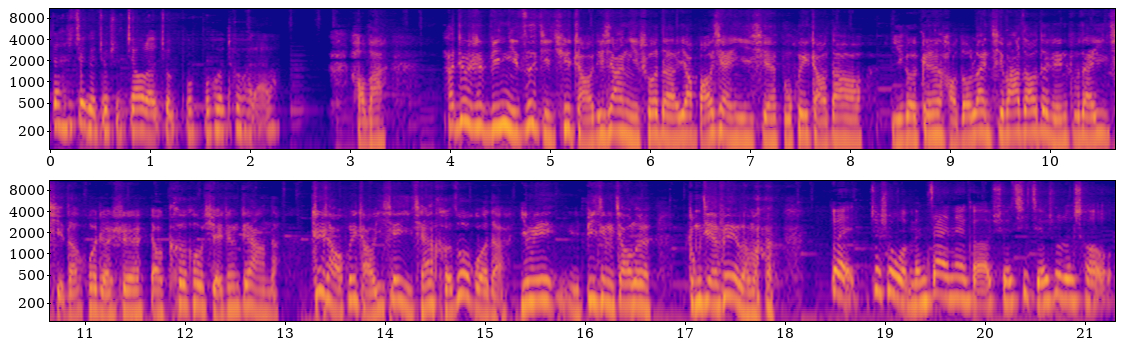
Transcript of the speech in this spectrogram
但是这个就是交了就不不会退回来了。好吧，他就是比你自己去找，就像你说的要保险一些，不会找到一个跟好多乱七八糟的人住在一起的，或者是要克扣学生这样的，至少会找一些以前合作过的，因为你毕竟交了。中介费了嘛？对，就是我们在那个学期结束的时候，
